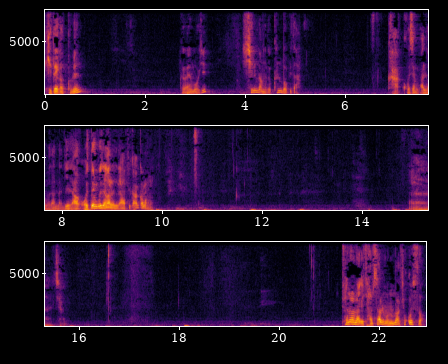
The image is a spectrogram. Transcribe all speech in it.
기대가 크면 그 다음에 뭐지? 실망도 큰 법이다. 가 고생 말로 못한다. 니 어떤 고생하는지 앞이 깜깜하네. 아, 참. 편안하게 잘 살면 얼마나 좋겠어.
